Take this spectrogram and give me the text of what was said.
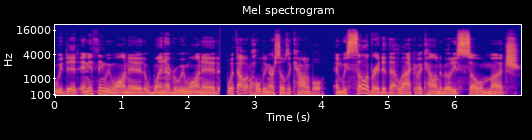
we did anything we wanted, whenever we wanted, without holding ourselves accountable. And we celebrated that lack of accountability so much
